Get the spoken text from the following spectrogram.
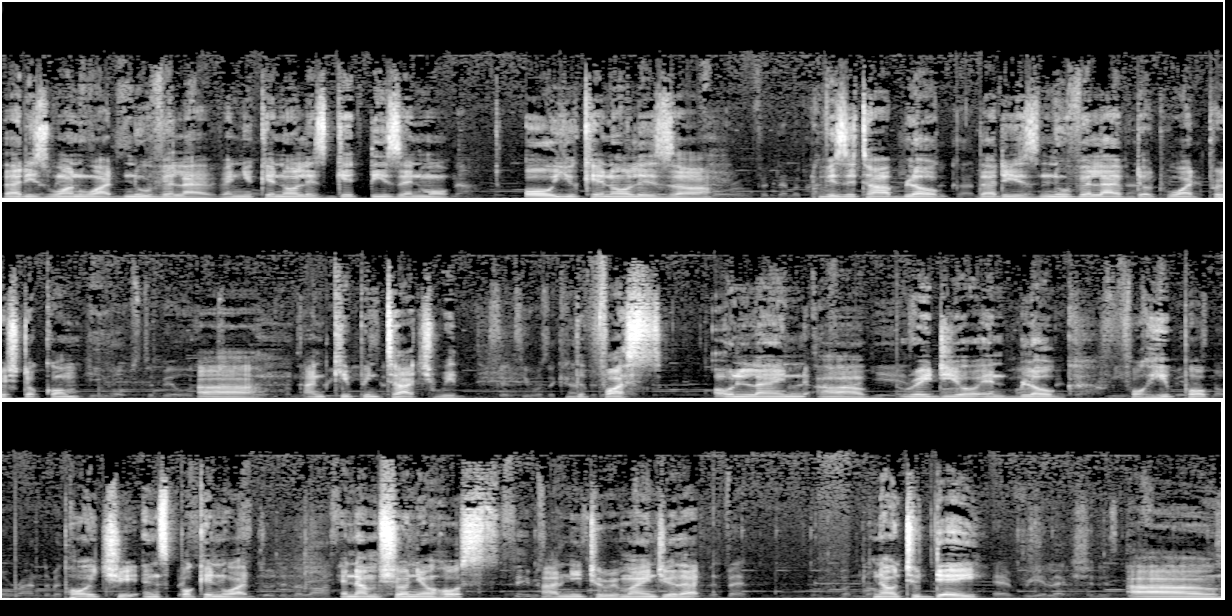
That is one word Nuvey Live, and you can always get these and more. Or you can always uh, visit our blog that is nuveylive.wordpress.com uh, and keep in touch with the first online uh, radio and blog for hip hop, poetry, and spoken word. And I'm Sean, your host. I need to remind you that. Now, today, uh,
